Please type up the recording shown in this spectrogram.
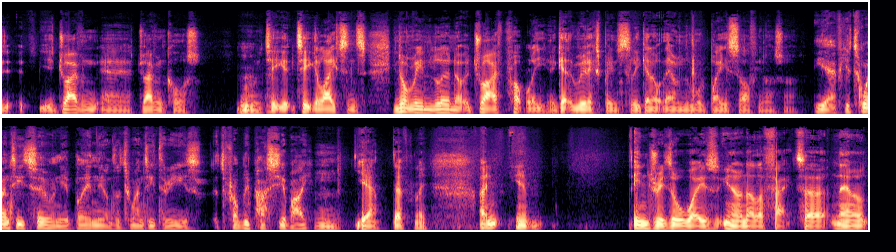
a, a driving uh, driving course Mm. You take, your, take your license, you don't really learn how to drive properly and get the real experience until you get out there on the road by yourself, you know. So yeah, if you're 22 and you're playing the under 23s, it's probably passed you by. Mm. Yeah, definitely. And you know, injuries always you know another factor. Now,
